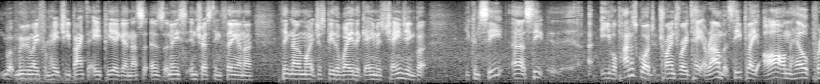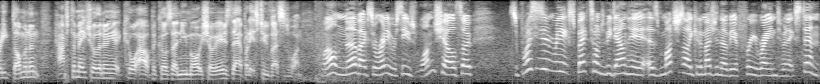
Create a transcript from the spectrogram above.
moving away from HE back to AP again. That's, that's an interesting thing, and I think that might just be the way the game is changing. But you can see uh, see uh, Evil Panda Squad trying to rotate around, but C-Play are on the hill, pretty dominant. Have to make sure they don't get caught out because their new multi show is there, but it's two versus one. Well, Nervax already receives one shell, so surprised he didn't really expect someone to be down here as much as I can imagine there'll be a free reign to an extent.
